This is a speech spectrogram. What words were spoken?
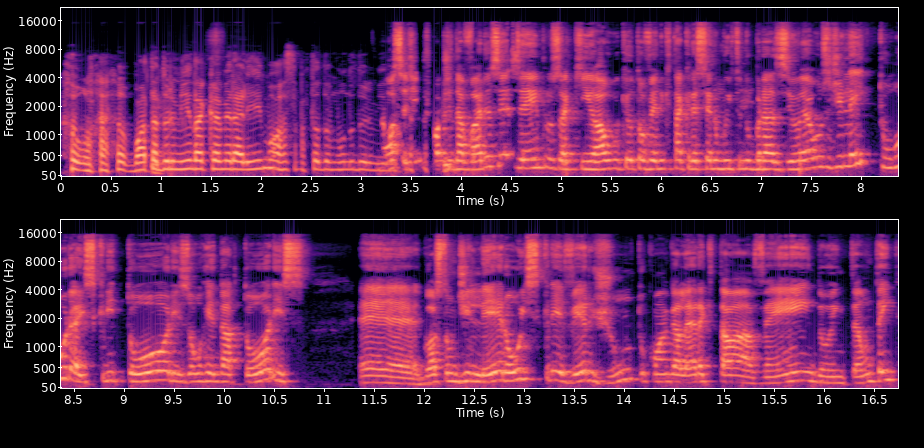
bota dormindo a câmera ali e mostra para todo mundo dormindo. Nossa, a gente pode dar vários exemplos aqui. Algo que eu tô vendo que está crescendo muito no Brasil é os de leitura, escritores ou redatores é, gostam de ler ou escrever junto com a galera que está vendo. Então tem,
